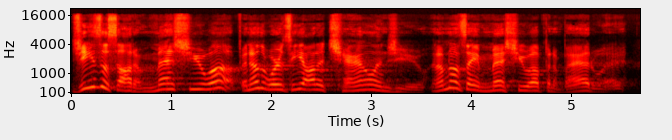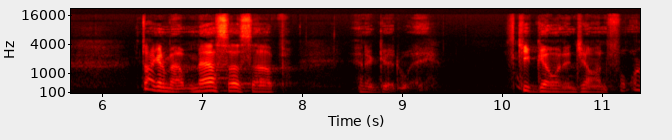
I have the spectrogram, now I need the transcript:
Jesus ought to mess you up. In other words, he ought to challenge you. And I'm not saying mess you up in a bad way, I'm talking about mess us up in a good way. Let's keep going in John 4.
